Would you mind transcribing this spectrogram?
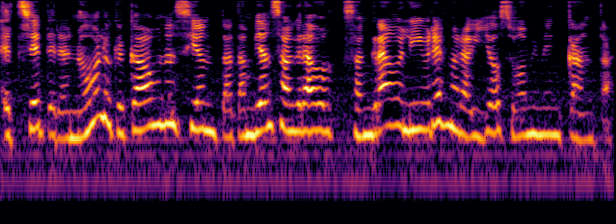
etcétera, ¿no? Lo que cada una sienta. También sangrado, sangrado libre es maravilloso, a mí me encanta.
